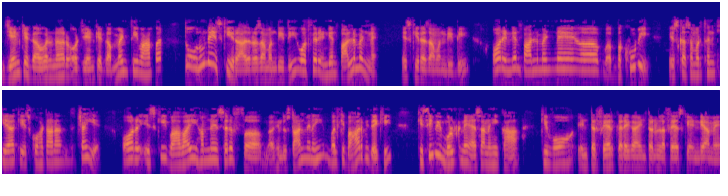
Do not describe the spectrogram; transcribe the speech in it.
जेएनके गवर्नर और जेएनके गवर्नमेंट थी वहाँ पर तो उन्होंने इसकी रजामंदी दी और फिर इंडियन पार्लियामेंट ने इसकी रजामंदी दी। और इंडियन पार्लियामेंट ने बखूबी इसका समर्थन किया कि इसको हटाना चाहिए। और इसकी वाहवाही हमने सिर्फ़ हिंदुस्तान में नहीं, बल्कि बाहर भी देखी। किसी भी मुल्क ने ऐसा नहीं कहा कि वो इंटरफेयर करेगा इंटरनल अफेयर्स के इंडिया में।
